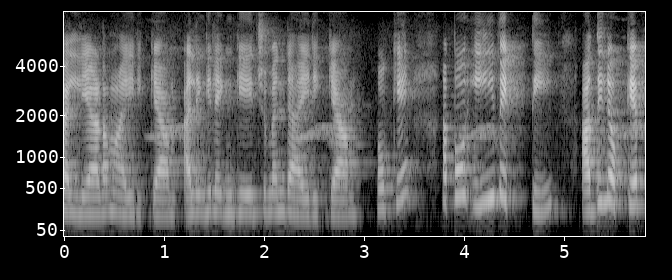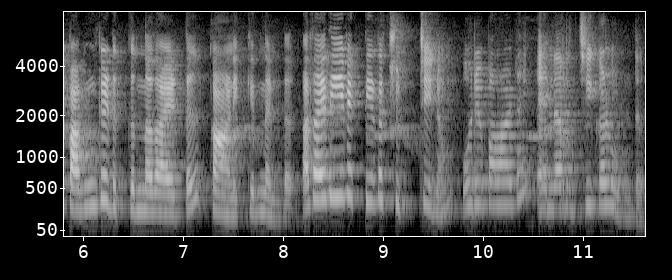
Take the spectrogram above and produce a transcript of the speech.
കല്യാണമായിരിക്കാം. അല്ലെങ്കിൽ എൻഗേജ്മെന്റ് ആയിരിക്കാം. ഓക്കെ? അപ്പോൾ ഈ വ്യക്തി അതിലൊക്കെ പങ്കെടുക്കുന്നതായിട്ട് കാണിക്കുന്നുണ്ട്. അതായത് ഈ വ്യക്തിയുടെ ചുറ്റിനും ഒരുപാട് എനർജികളുണ്ട്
